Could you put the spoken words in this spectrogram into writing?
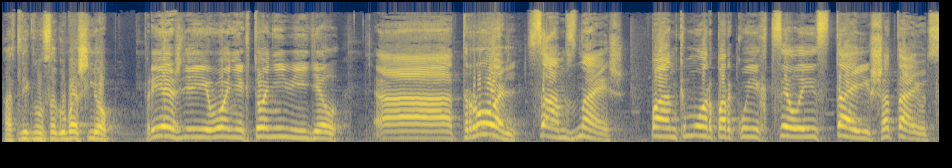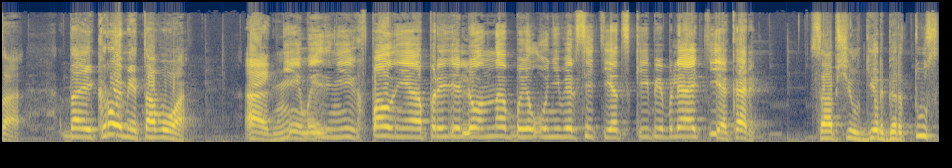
Откликнулся губошлеп. «Прежде его никто не видел. А тролль, сам знаешь, панк-морпорку их целые стаи шатаются. Да и кроме того, одним из них вполне определенно был университетский библиотекарь, сообщил Герберт Туз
